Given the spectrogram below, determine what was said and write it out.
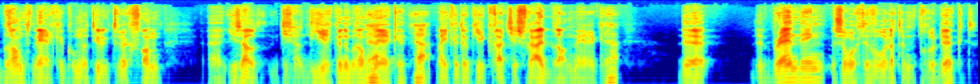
brandmerken, komt natuurlijk terug van... Uh, je, zou, je zou dieren kunnen brandmerken, ja, ja. maar je kunt ook je kratjes fruit brandmerken. Ja. De de branding zorgt ervoor dat een product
